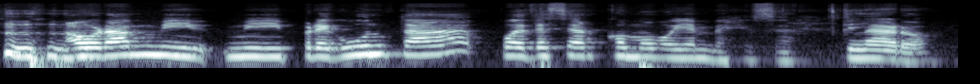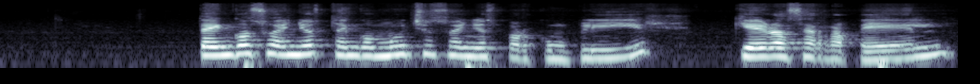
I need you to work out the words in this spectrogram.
Ahora mi, pregunta puede ser cómo voy a envejecer. Claro. Tengo sueños, tengo muchos sueños por cumplir. Quiero hacer rapel,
